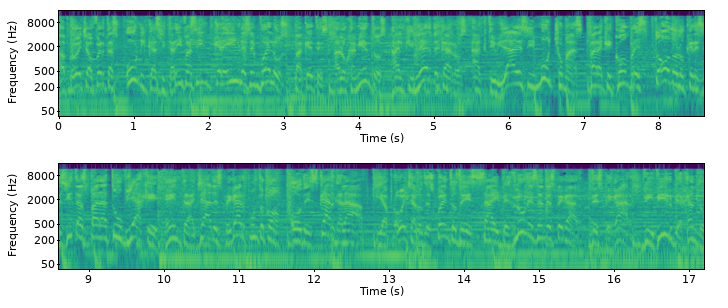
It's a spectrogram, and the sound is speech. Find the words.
Aprovecha ofertas únicas y tarifas increíbles en vuelos, paquetes, alojamientos, alquiler de carros, actividades y mucho más para que compres todo lo que necesitas para tu viaje. Entra ya a despegar.com o descarga la app y aprovecha los descuentos de Cyberlunes en Despegar. Despegar, vivir viajando.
